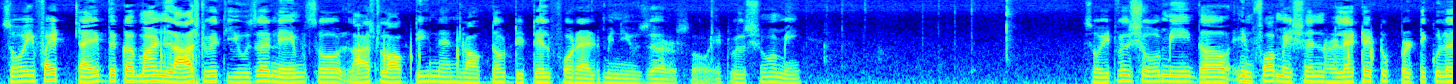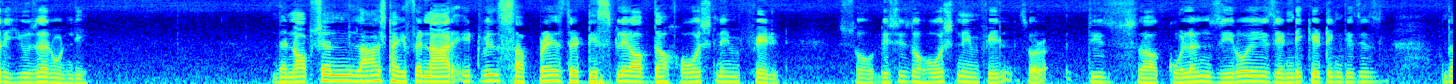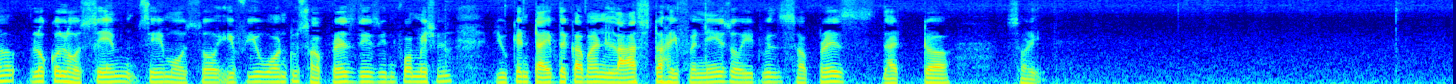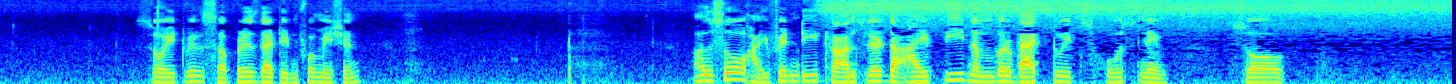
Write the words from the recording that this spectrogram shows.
so if I type the command last with username so last logged in and logged out detail for admin user. So it will show me. So it will show me the information related to particular user only. Then option last hyphen r it will suppress the display of the host name field. So this is the host name field. So this uh, colon 0 is indicating this is the local host. Same same host. So if you want to suppress this information you can type the command last hyphen a so it will suppress that uh, sorry. So it will suppress that information. Also hyphen d translate the IP number back to its host name. So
